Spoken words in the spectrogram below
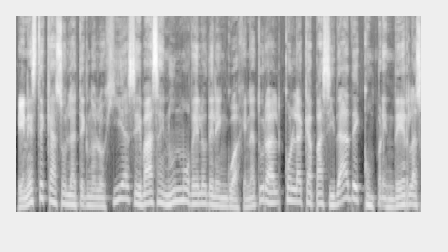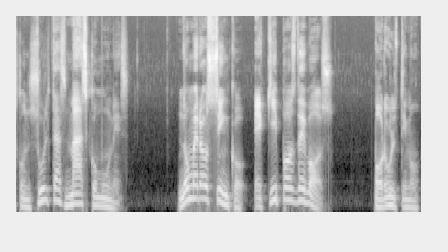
En este caso, la tecnología se basa en un modelo de lenguaje natural con la capacidad de comprender las consultas más comunes. Número 5. Equipos de voz. Por último,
